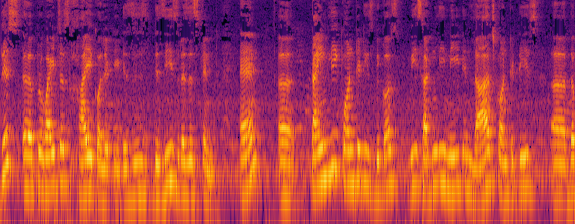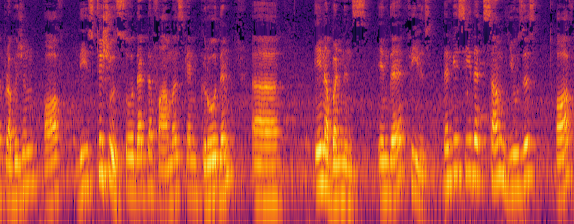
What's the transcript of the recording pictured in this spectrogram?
this uh, provides us high quality disease, disease resistant and uh, timely quantities because we suddenly need in large quantities uh, the provision of these tissues so that the farmers can grow them uh, in abundance in their fields then we see that some uses of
